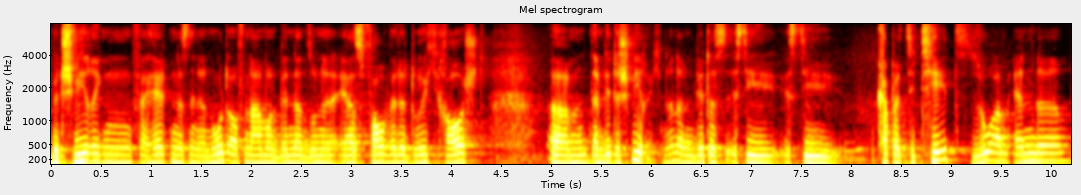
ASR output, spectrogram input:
mit schwierigen Verhältnissen in der Notaufnahme. Und wenn dann so eine RSV-Welle durchrauscht, ähm, dann wird es schwierig. Ne? Dann wird es, ist, die, ist die Kapazität so am Ende,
